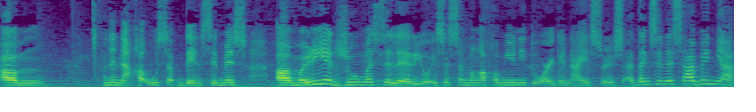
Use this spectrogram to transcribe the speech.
um, na nakausap din si Miss uh, Maria Juma Celerio, isa sa mga community organizers. At ang sinasabi niya,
